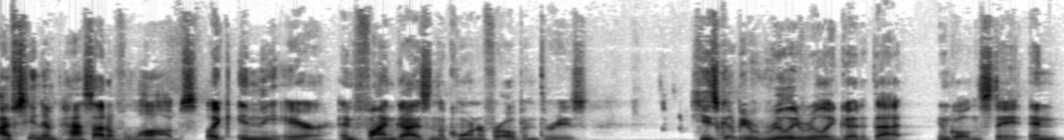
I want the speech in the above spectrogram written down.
I've seen him pass out of lobs, like in the air, and find guys in the corner for open threes. He's going to be really, really good at that in Golden State. And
